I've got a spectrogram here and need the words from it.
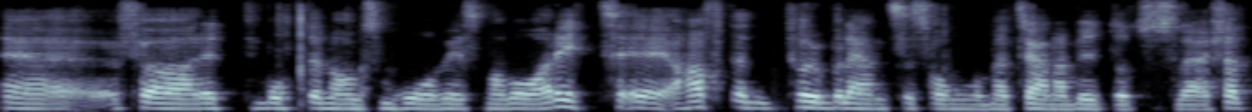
eh, för ett bottenlag som HV som har varit, eh, haft en turbulent säsong med tränarbytet och sådär. Så att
